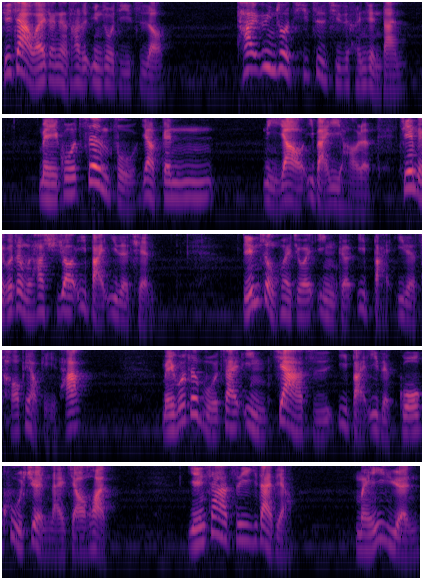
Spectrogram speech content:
接下来我来讲讲它的运作机制哦。它运作机制其实很简单，美国政府要跟你要一百亿好了，今天美国政府它需要一百亿的钱，联总会就会印个一百亿的钞票给他，美国政府再印价值一百亿的国库券来交换。言下之意代表每一元。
